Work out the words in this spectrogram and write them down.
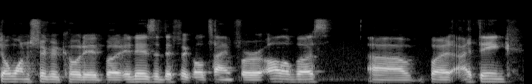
don't want to sugarcoat it, but it is a difficult time for all of us. Uh, but I think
